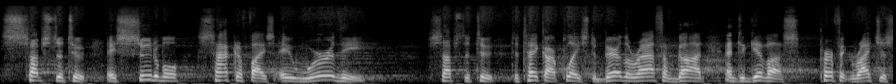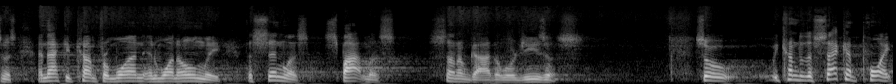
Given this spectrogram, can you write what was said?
substitute, a suitable sacrifice, a worthy substitute to take our place, to bear the wrath of God, and to give us perfect righteousness. And that could come from one and one only the sinless, spotless Son of God, the Lord Jesus. So we come to the second point,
